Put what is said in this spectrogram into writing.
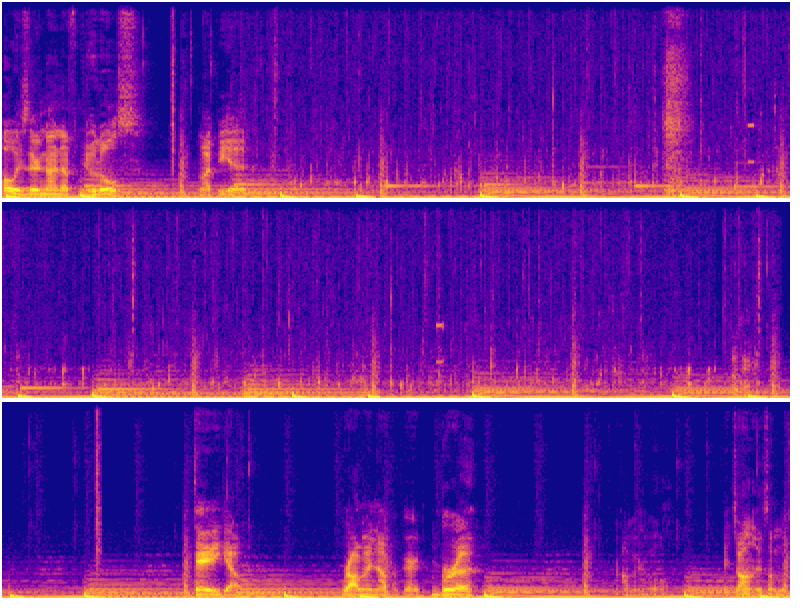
Oh, is there not enough noodles? Might be it. Okay. There you go. Ramen not prepared. Bruh. Ramen bowl. It's on it's on the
